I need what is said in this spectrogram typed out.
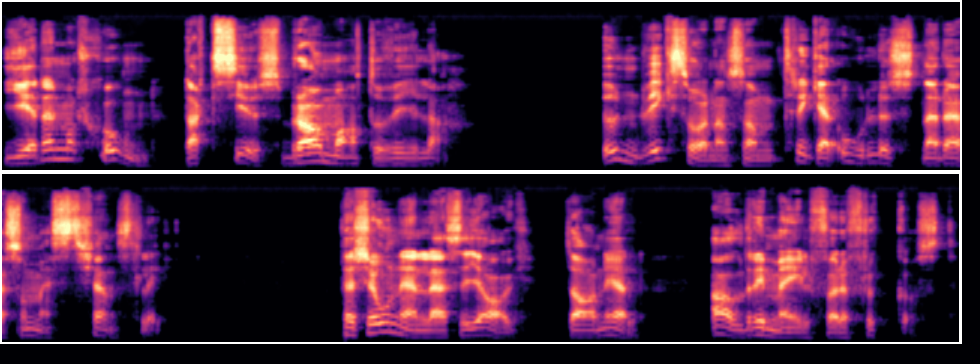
Ge den motion, dagsljus, bra mat och vila. Undvik sådant som triggar olust när du är som mest känslig. Personligen läser jag, Daniel, aldrig mail före frukost.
